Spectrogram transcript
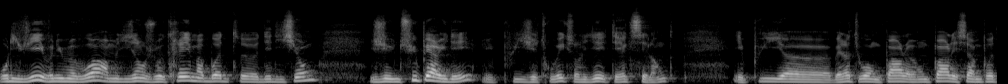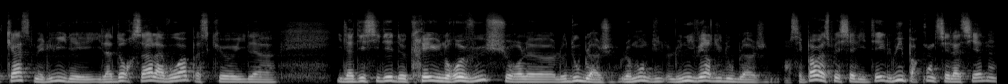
Olivier est venu me voir en me disant Je veux créer ma boîte d'édition. J'ai une super idée, et puis j'ai trouvé que son idée était excellente. Et puis euh, ben là, tu vois, on parle, on parle et c'est un podcast, mais lui, il, adore ça, la voix, parce qu'il a, il a décidé de créer une revue sur le, doublage, le monde, l'univers du doublage. Alors, c'est pas ma spécialité. Lui, par contre, c'est la sienne.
